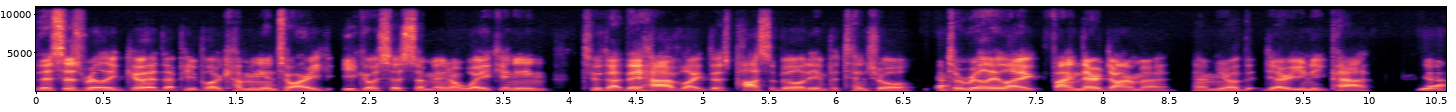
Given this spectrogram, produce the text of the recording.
this is really good that people are coming into our e- ecosystem and awakening to that they have like this possibility and potential yeah. to really like find their dharma and you know th- their unique path. Yeah.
